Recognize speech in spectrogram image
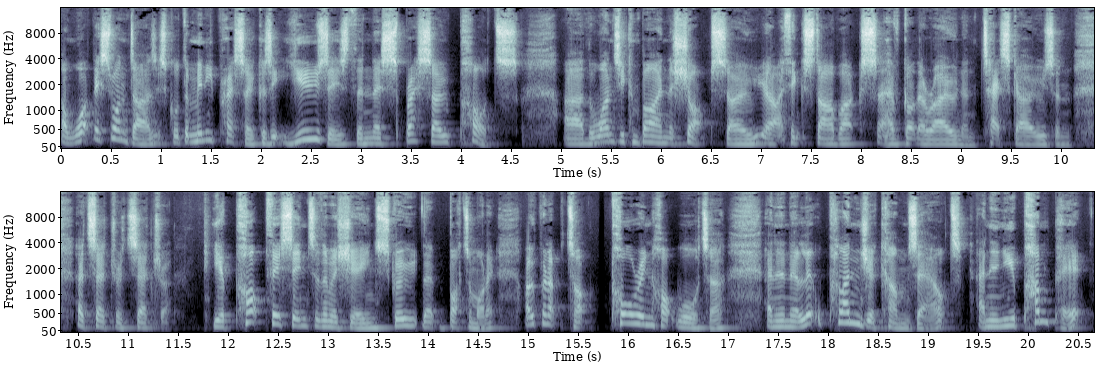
And what this one does, it's called the Minipresso because it uses the Nespresso pods, uh, the ones you can buy in the shops. So, you know, I think Starbucks have got their own and Tesco's and et cetera, et cetera. You pop this into the machine, screw the bottom on it, open up the top, pour in hot water, and then a little plunger comes out, and then you pump it,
